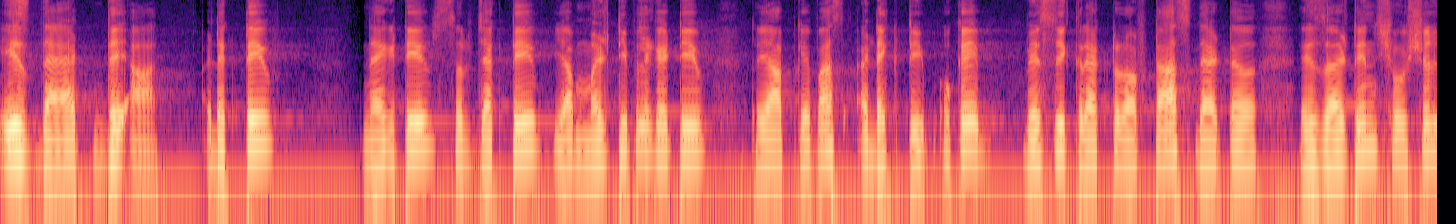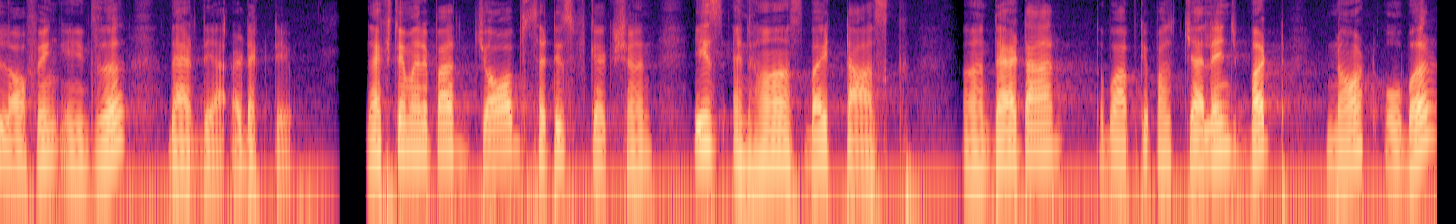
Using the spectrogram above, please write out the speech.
is that they are addictive negative subjective या मल्टीप्लिकेटिव तो ये आपके पास addictive okay basic character of task that result in social loafing is that they are addictive next हमारे पास job satisfaction is enhance by task that are तो वो आपके पास challenge but not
